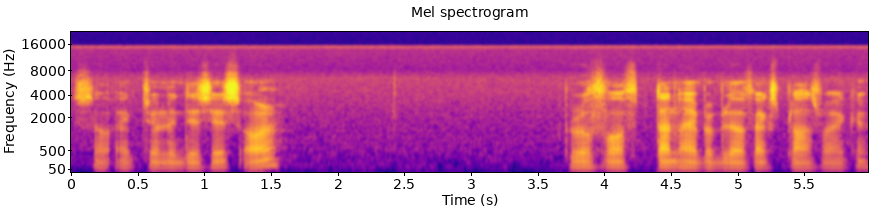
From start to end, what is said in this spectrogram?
so actually this is our proof of tan hyperbole of x plus y okay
